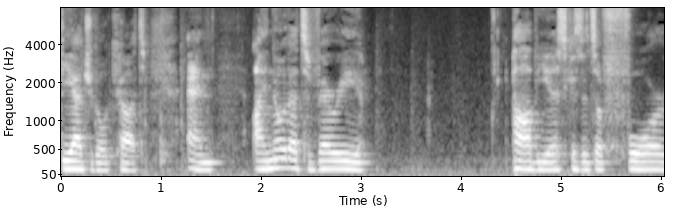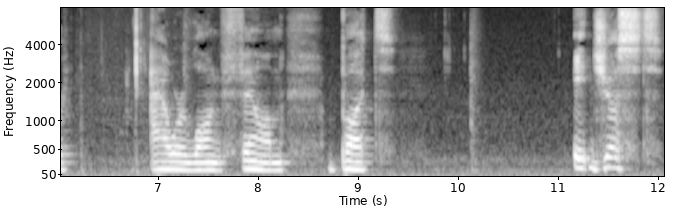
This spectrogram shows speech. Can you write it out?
theatrical cut. And I know that's very obvious because it's a four hour long film, but it just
